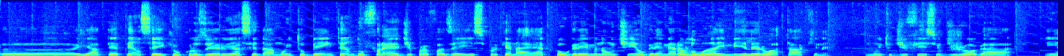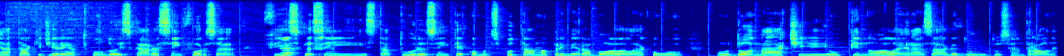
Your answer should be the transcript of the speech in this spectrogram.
Uh, e até pensei que o Cruzeiro ia se dar muito bem tendo o Fred para fazer isso, porque na época o Grêmio não tinha, o Grêmio era Luan e Miller o ataque, né? Muito difícil de jogar em ataque direto com dois caras sem força física, é. sem estatura, sem ter como disputar uma primeira bola lá com o, o Donati, o Pinola era a zaga do, do Central, né?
